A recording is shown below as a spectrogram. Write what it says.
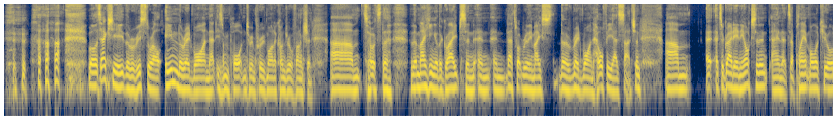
well, it's actually the resveratrol in the red wine that is important to improve mitochondrial function. Um, so it's the the making of the grapes, and and and that's what really makes the red wine healthy as such. And um, it's a great antioxidant and it's a plant molecule,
